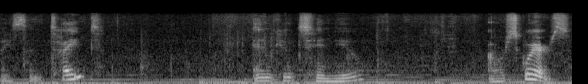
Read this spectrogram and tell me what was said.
nice and tight. And continue our squares.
